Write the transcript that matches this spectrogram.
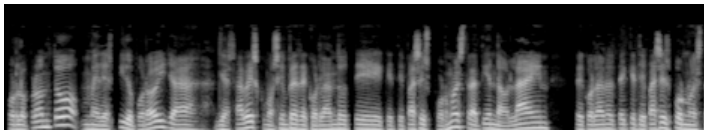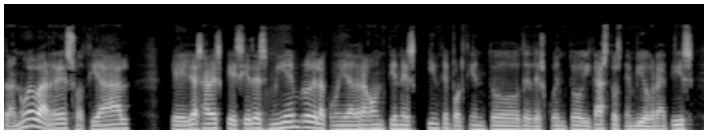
Por lo pronto, me despido por hoy, ya, ya sabes, como siempre, recordándote que te pases por nuestra tienda online, recordándote que te pases por nuestra nueva red social, que ya sabes que si eres miembro de la comunidad Dragon tienes 15% de descuento y gastos de envío gratis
